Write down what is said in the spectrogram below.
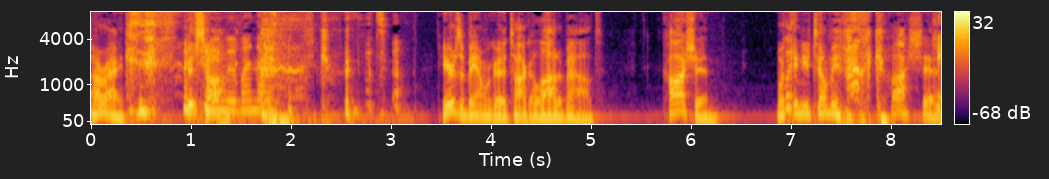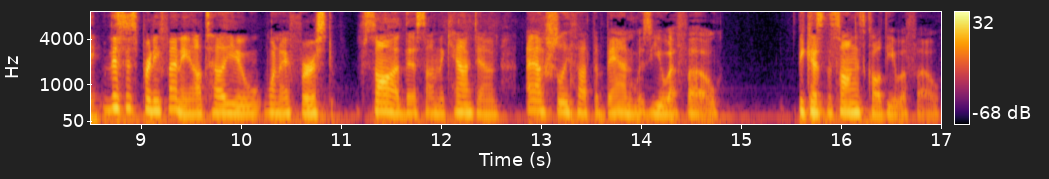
All right, good Should talk. we move on? That Here's a band we're going to talk a lot about. Caution. What Wait. can you tell me about Caution? This is pretty funny. I'll tell you, when I first saw this on the countdown, I actually thought the band was UFO because the song is called UFO.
